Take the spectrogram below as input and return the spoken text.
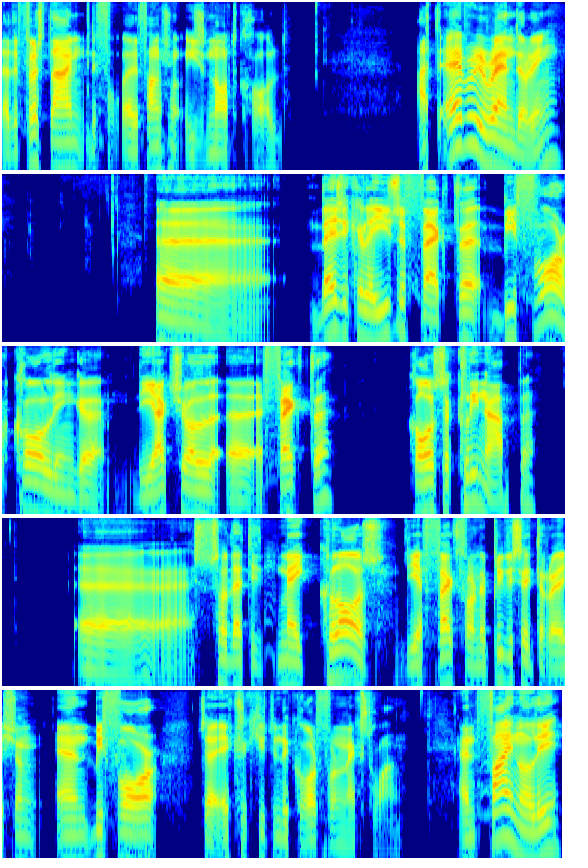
at the first time the function is not called. At every rendering uh, basically use effect uh, before calling the actual effect calls a cleanup uh, so that it may close the effect from the previous iteration and before so executing the call for the next one. And finally,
